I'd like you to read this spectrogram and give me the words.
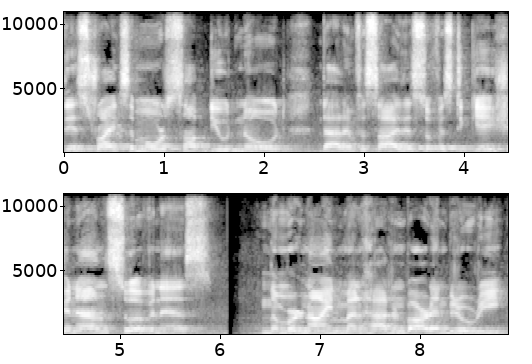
this strikes a more subdued note that emphasizes sophistication and suaveness. Number 9 Manhattan Bar and Brewery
